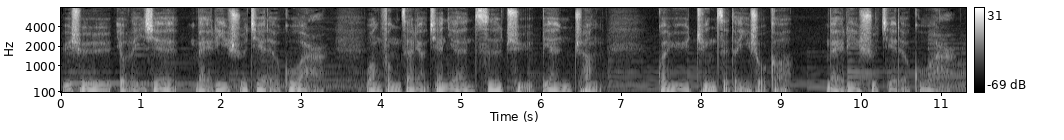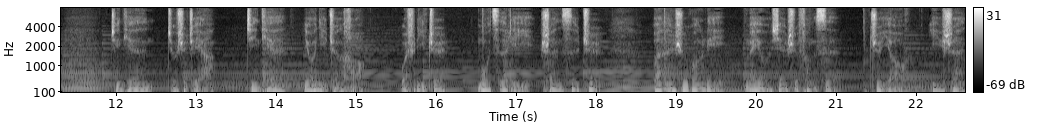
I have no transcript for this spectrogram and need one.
于是有了一些美丽世界的孤儿。汪峰在两千年词曲编唱关于君子的一首歌《美丽世界的孤儿》。今天就是这样，今天有你真好。我是李志，木子李山寺志。晚安时光里没有现实放肆，只有一生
